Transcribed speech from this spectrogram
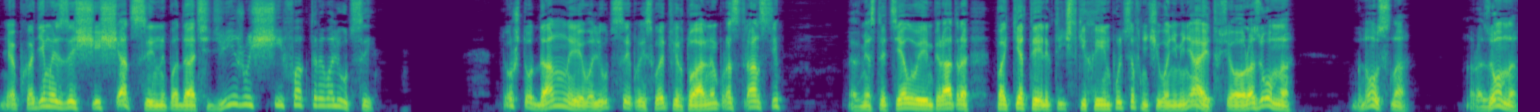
Необходимость защищаться и нападать — движущий фактор эволюции. То, что данная эволюция происходит в виртуальном пространстве, а вместо тела у императора пакеты электрических импульсов ничего не меняет, все разумно, гнусно, но разумно.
